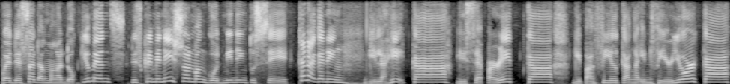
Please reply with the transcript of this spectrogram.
pwede sad ang mga documents. Discrimination man good meaning to say kana ganing gilahi ka giseparate ka, gipa-feel ka nga inferior ka,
